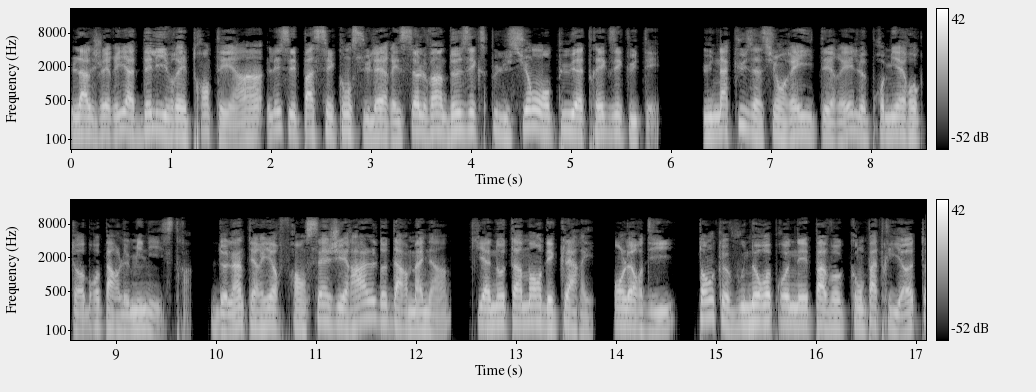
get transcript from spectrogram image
l'Algérie a délivré 31 laissez-passer consulaires et seules 22 expulsions ont pu être exécutées. Une accusation réitérée le 1er octobre par le ministre de l'Intérieur français Gérald Darmanin, qui a notamment déclaré On leur dit, tant que vous ne reprenez pas vos compatriotes,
